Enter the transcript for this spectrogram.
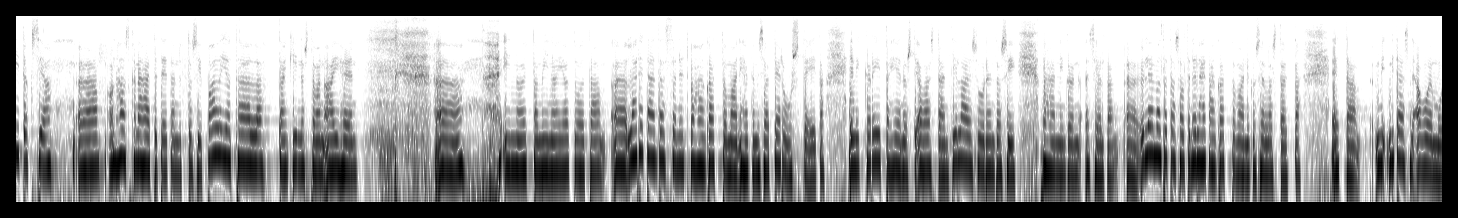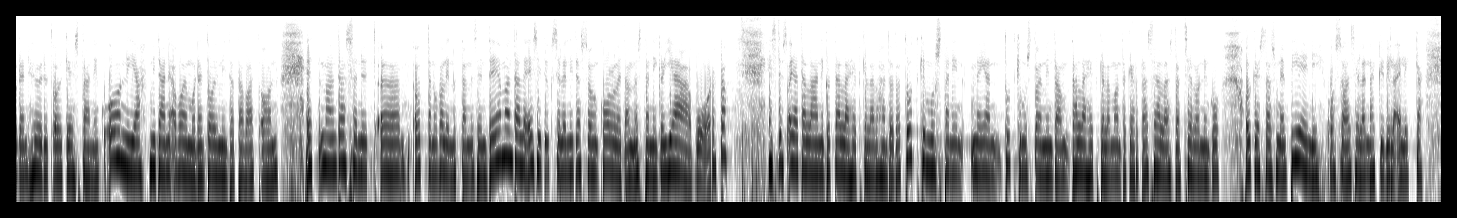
Kiitoksia. On hauska nähdä, että teitä on nyt tosi paljon täällä tämän kiinnostavan aiheen innoittamina. Ja tuota, lähdetään tässä nyt vähän katsomaan ihan tämmöisiä perusteita. Eli Riitta hienosti avastaan tilaisuuden tosi vähän niin kuin sieltä ylemmältä tasolta, niin lähdetään katsomaan niin kuin sellaista, että, että mitä ne avoimuuden hyödyt oikeastaan niin kuin on ja mitä ne avoimuuden toimintatavat on. Että mä oon tässä nyt ottanut, valinnut tämmöisen teeman tälle esitykselle, niin tässä on kolme tämmöistä niin jäävuorta. Ja sitten jos ajatellaan niin tällä hetkellä vähän tuota tutkimusta, niin meidän tutkimustoiminta on tällä hetkellä monta kertaa sellaista, että siellä on niin oikeastaan sellainen pieni osa siellä näkyvillä, eli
